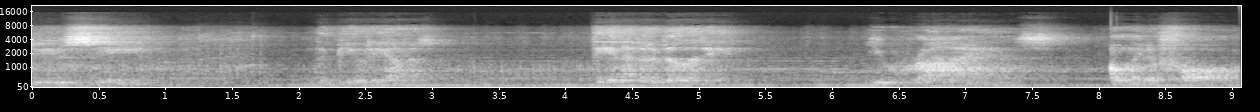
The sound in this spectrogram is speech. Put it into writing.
Do you see the beauty of it? The inevitability. You rise only to fall.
